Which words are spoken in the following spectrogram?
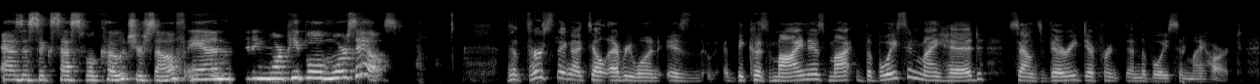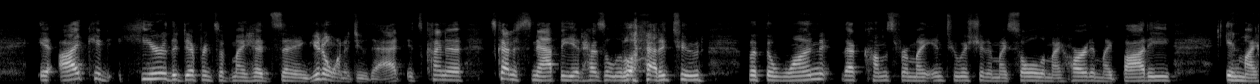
as a successful coach yourself and getting more people more sales the first thing i tell everyone is because mine is my the voice in my head sounds very different than the voice in my heart. It, i could hear the difference of my head saying you don't want to do that. It's kind of it's kind of snappy it has a little attitude but the one that comes from my intuition and my soul and my heart and my body in my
